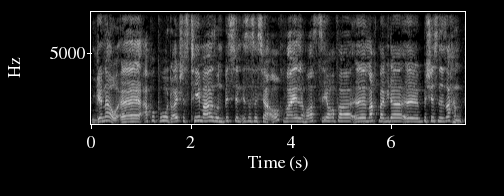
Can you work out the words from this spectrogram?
Genau, äh, apropos deutsches Thema, so ein bisschen ist es es ja auch, weil Horst Seehofer äh, macht mal wieder äh, beschissene Sachen.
